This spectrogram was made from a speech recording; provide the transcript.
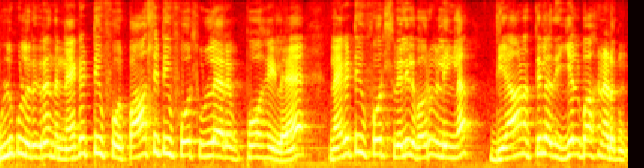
உள்ளுக்குள்ளே இருக்கிற அந்த நெகட்டிவ் ஃபோர் பாசிட்டிவ் ஃபோர்ஸ் உள்ளே போகையில் நெகட்டிவ் ஃபோர்ஸ் வெளியில் வரும் இல்லைங்களா? தியானத்தில் அது இயல்பாக நடக்கும்.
